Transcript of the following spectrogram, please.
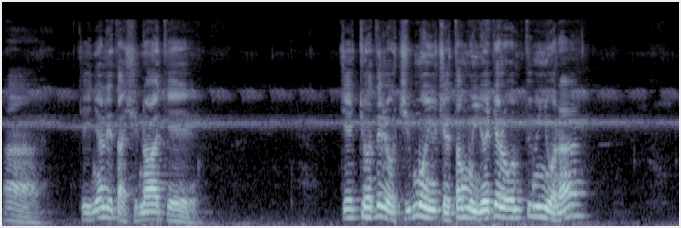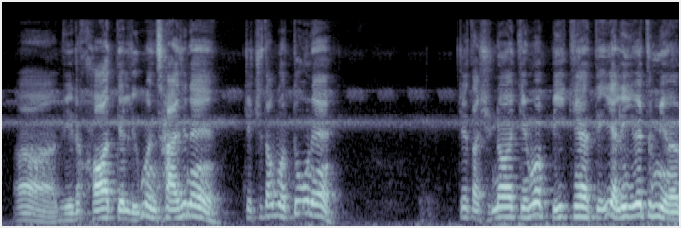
À chỉ nhớ lên tại chỉ nói chỉ chỉ cho tới rồi chỉ mua chỉ tao mình nhớ cho là ôm mình nhớ nữa à vì nó khó tiền lũ mình sai thế này chỉ chỉ tao một tu nè chỉ tài chỉ nói chỉ mua bí kia thì giờ lên dưới tôi mua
